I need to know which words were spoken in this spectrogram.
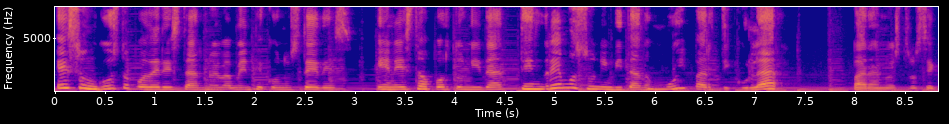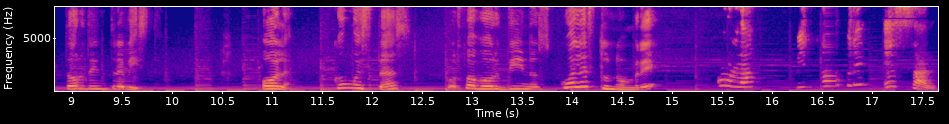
Es un gusto poder estar nuevamente con ustedes. En esta oportunidad tendremos un invitado muy particular para nuestro sector de entrevista. Hola, ¿cómo estás? Por favor, dinos, ¿cuál es tu nombre? Hola, mi nombre es Sal.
